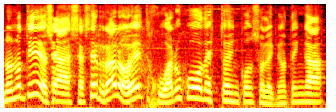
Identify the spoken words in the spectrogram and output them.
No, no tiene, o sea, se hace raro, ¿eh? Jugar un juego de estos en consola que no tenga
